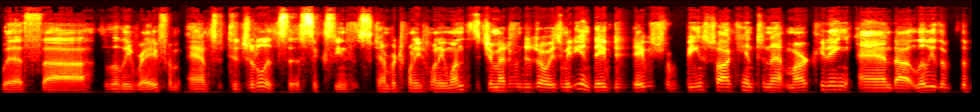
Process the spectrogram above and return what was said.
with uh, Lily Ray from Amsive Digital. It's the 16th of September 2021. This is Jim Hedger from Digital Always Media and Dave Davies from Beanstalk Internet Marketing. And uh, Lily, the, the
